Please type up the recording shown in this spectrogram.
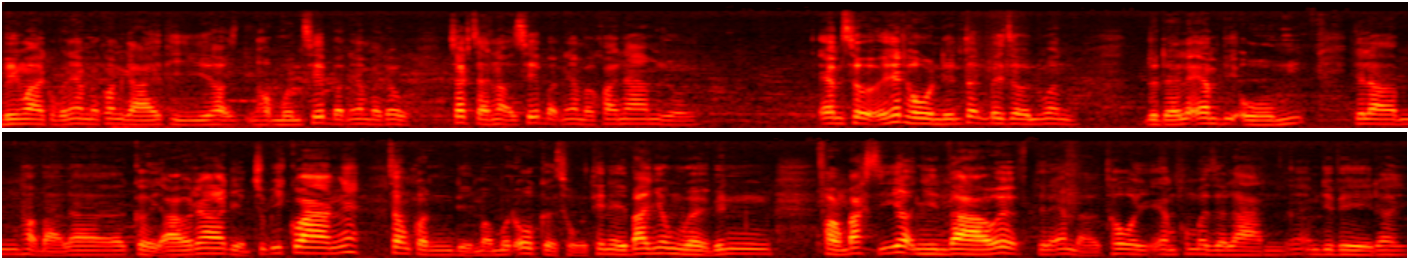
bề ngoài của bọn em là con gái thì họ, họ muốn xếp bọn em vào đâu? Chắc chắn họ xếp bọn em vào khoa nam rồi. Em sợ hết hồn đến tận bây giờ luôn đợt đấy là em bị ốm thế là họ bảo là cởi áo ra để chụp x quang ấy xong còn để mở một ô cửa sổ thế này bao nhiêu người bên phòng bác sĩ họ nhìn vào ấy thế là em bảo thôi em không bao giờ làm em đi về đây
